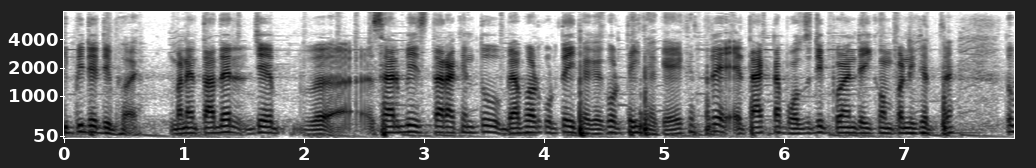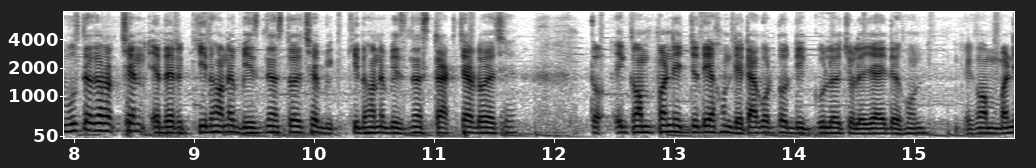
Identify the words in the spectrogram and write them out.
রিপিটেটিভ হয়। মানে তাদের যে সার্ভিস তারা কিন্তু ব্যবহার করতেই থাকে করতেই থাকে। এক্ষেত্রে এটা একটা পজিটিভ পয়েন্ট এই কোম্পানির ক্ষেত্রে। তো বুঝতে পারছেন এদের কী ধরনের বিজনেস রয়েছে, কী ধরনের বিজনেস স্ট্রাকচার রয়েছে। তো এই কোম্পানির যদি এখন ডেটা ডেটাগত দিকগুলো চলে যায়, দেখুন। এই কোম্পানি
